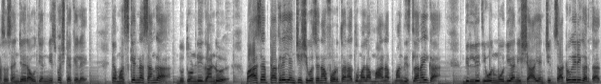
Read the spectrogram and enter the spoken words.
असं संजय राऊत यांनी स्पष्ट केलंय. त्या म्हस्केंना सांगा दुतोंडी गांडूळ बाळासाहेब ठाकरे यांची शिवसेना फोडताना तुम्हाला मान अपमान दिसला नाही का? दिल्लीत येऊन मोदी आणि शाह यांची चाटुगिरी करतात.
